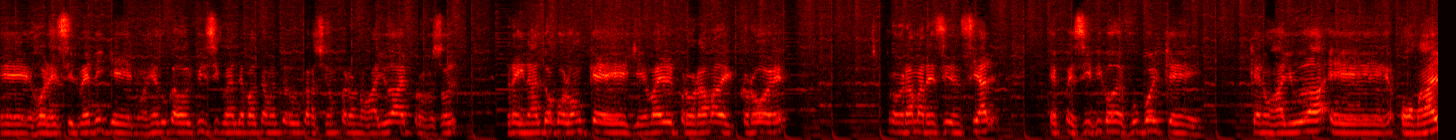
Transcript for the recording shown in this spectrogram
eh, Jorge Silvetti, que no es educador físico en el Departamento de Educación, pero nos ayuda el profesor Reinaldo Colón, que lleva el programa del CROE, programa residencial específico de fútbol que, nos ayuda eh, Omar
